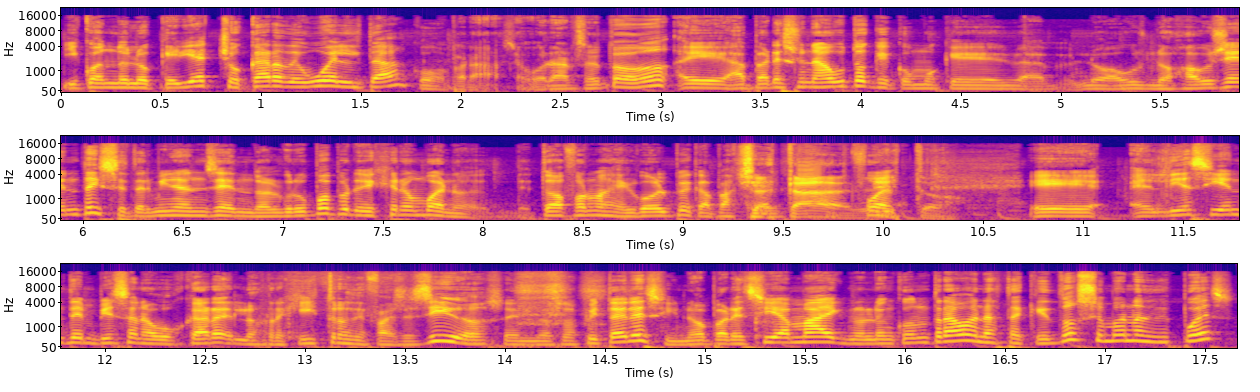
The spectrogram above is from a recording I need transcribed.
Y cuando lo quería chocar de vuelta, como para asegurarse todo, eh, aparece un auto que como que lo los ahuyenta y se terminan yendo al grupo. Pero dijeron, bueno, de todas formas el golpe capaz Ya que está, fue. listo. Eh, el día siguiente empiezan a buscar los registros de fallecidos en los hospitales y no aparecía Mike, no lo encontraban hasta que dos semanas después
